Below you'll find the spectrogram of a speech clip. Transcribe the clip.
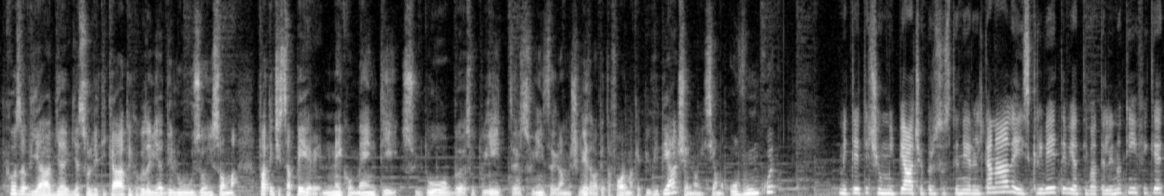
che cosa vi, ha, vi ha- vi ha solleticato? Che cosa vi ha deluso? Insomma, fateci sapere nei commenti su YouTube, su Twitter, su Instagram, scegliete la piattaforma che più vi piace, noi siamo ovunque. Metteteci un mi piace per sostenere il canale, iscrivetevi, attivate le notifiche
